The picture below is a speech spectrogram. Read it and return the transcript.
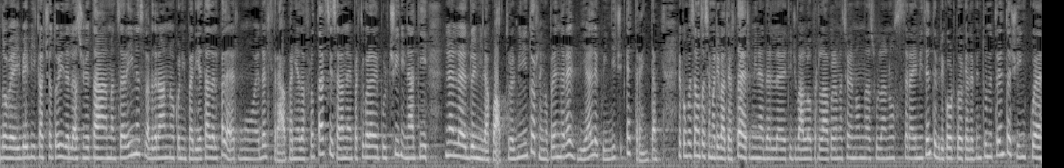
dove i baby calciatori della società Mazzarina se la vedranno con i parietà del Palermo e del Trapani. Ad affrontarsi saranno in particolare i Pulcini nati nel 2004. Il mini torneo prenderà il via alle 15.30. E con questa nota siamo arrivati al termine del TG Vallo per la programmazione non sulla nostra emittente. Vi ricordo che alle 21.35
